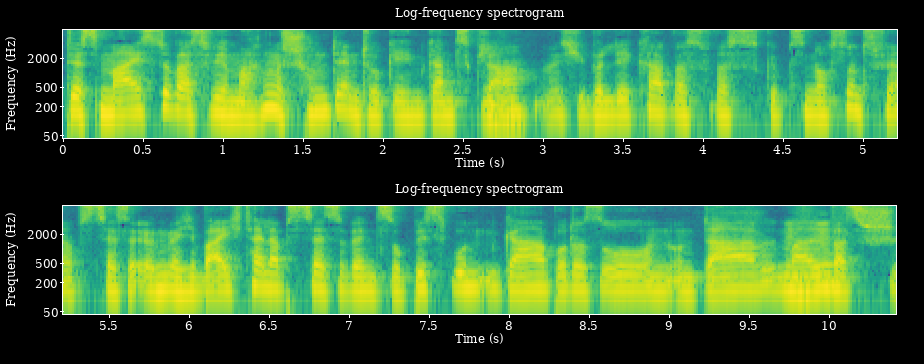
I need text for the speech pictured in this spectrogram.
Das meiste, was wir machen, ist schon Dentogen, ganz klar. Ich überlege gerade, was, was gibt's noch sonst für Abszesse? Irgendwelche Weichteilabszesse, wenn es so Bisswunden gab oder so und, und da mal was sch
